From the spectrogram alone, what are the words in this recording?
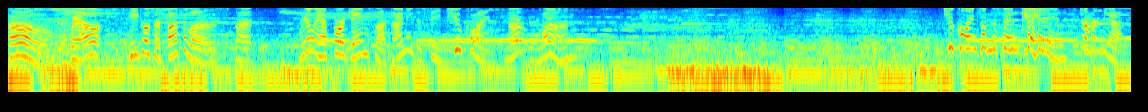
Oh, well, Eagles or buffaloes, but we only have four games left. I need to see two coins, not one. Two coins on the same game. Darn ya.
